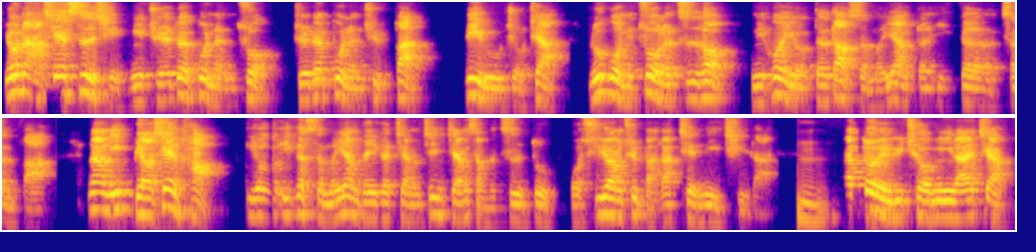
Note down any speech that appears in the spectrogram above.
有哪些事情你绝对不能做，绝对不能去犯。例如酒驾，如果你做了之后，你会有得到什么样的一个惩罚？那你表现好，有一个什么样的一个奖金奖赏的制度？我希望去把它建立起来。嗯那对于球迷来讲，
